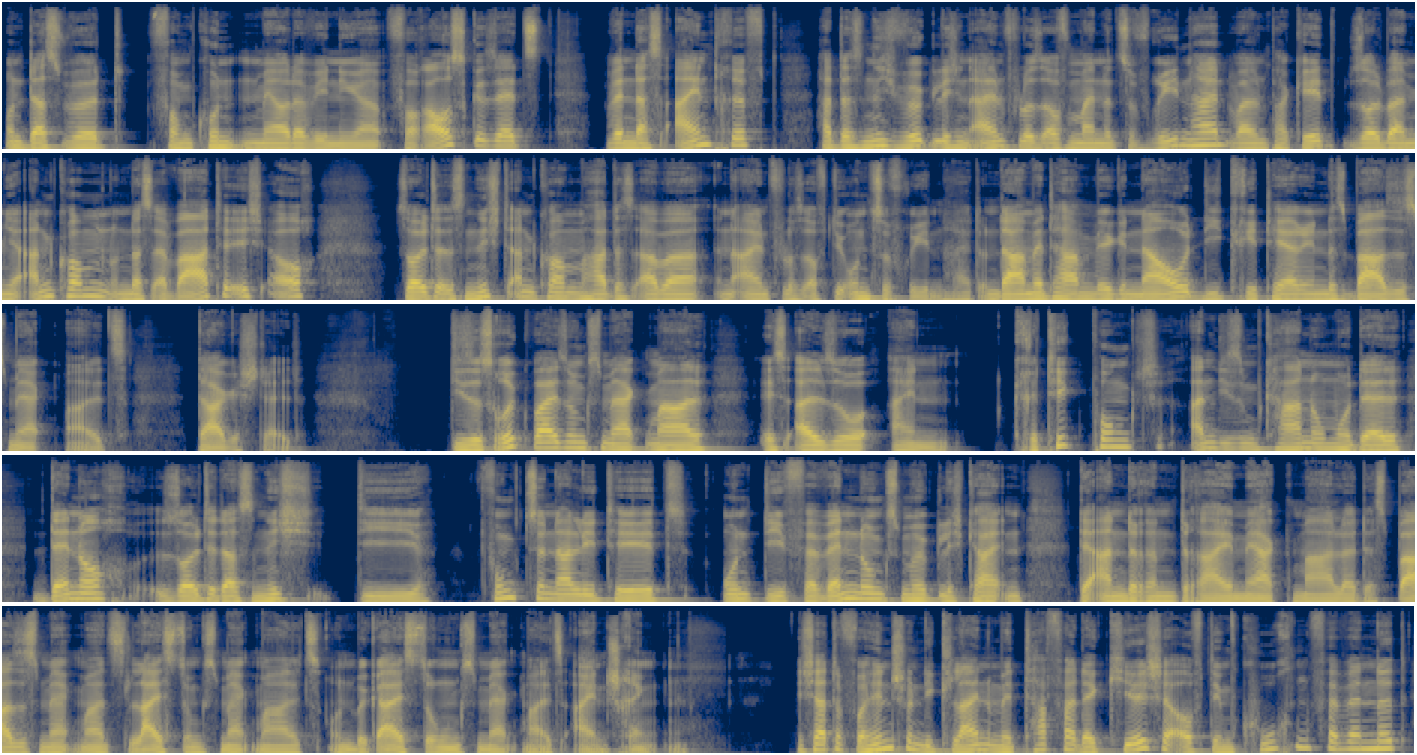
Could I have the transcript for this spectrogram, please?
und das wird vom Kunden mehr oder weniger vorausgesetzt. Wenn das eintrifft, hat das nicht wirklich einen Einfluss auf meine Zufriedenheit, weil ein Paket soll bei mir ankommen und das erwarte ich auch. Sollte es nicht ankommen, hat es aber einen Einfluss auf die Unzufriedenheit. Und damit haben wir genau die Kriterien des Basismerkmals dargestellt. Dieses Rückweisungsmerkmal ist also ein Kritikpunkt an diesem Kano-Modell. Dennoch sollte das nicht die Funktionalität und die Verwendungsmöglichkeiten der anderen drei Merkmale des Basismerkmals, Leistungsmerkmals und Begeisterungsmerkmals einschränken. Ich hatte vorhin schon die kleine Metapher der Kirche auf dem Kuchen verwendet.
